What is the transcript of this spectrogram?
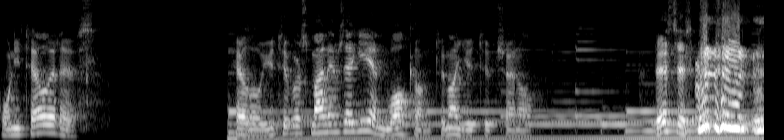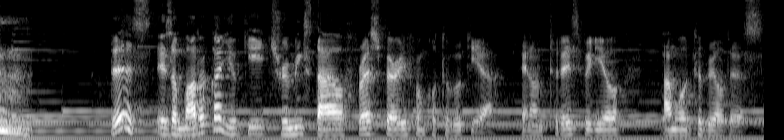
Ponytail it is. Hello YouTubers, my name is Eggy and welcome to my YouTube channel. This is This is a Madoka Yuki Dreaming style fresh berry from Kotobukiya and on today's video I'm going to build this.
